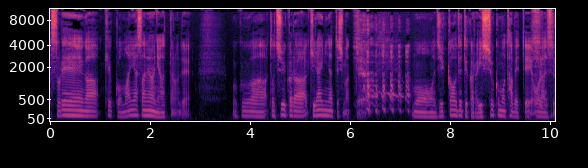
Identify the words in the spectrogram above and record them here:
それが結構毎朝のようにあったので、僕は途中から嫌いになってしまって、もう実家を出てから一食も食べておらず、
